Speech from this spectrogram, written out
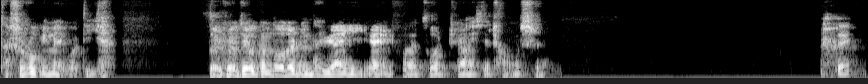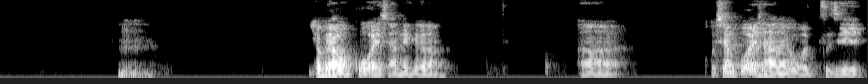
它收入比美国低，所以说就有更多的人他愿意愿意出来做这样一些尝试。对，嗯，要不要我过一下那个？呃，我先过一下那个我自己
